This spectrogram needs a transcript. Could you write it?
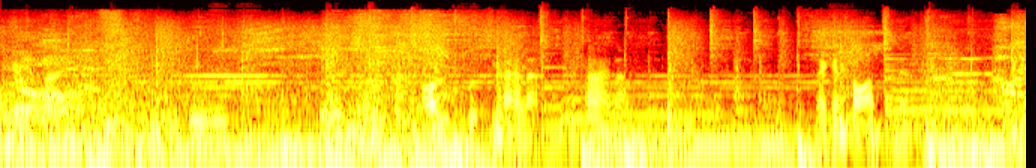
เกี่ยวตายเอาสุดไม่ได้ละมันจะตายละได้แค่ตอดตอนเนี้ยถอย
